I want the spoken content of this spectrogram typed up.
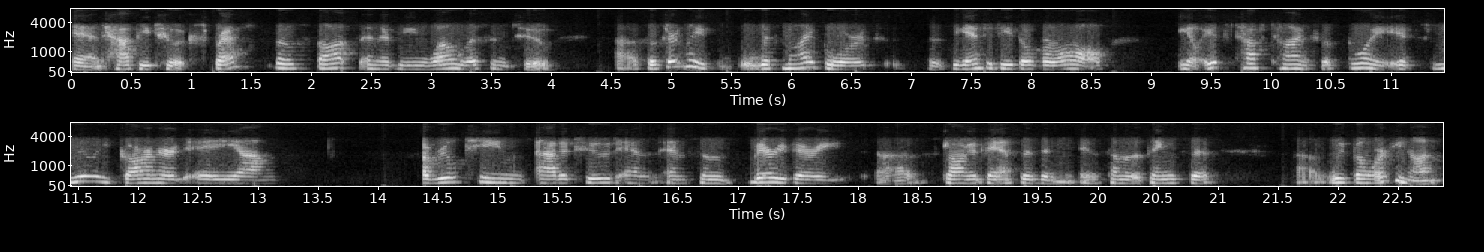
and happy to express those thoughts, and they're being well listened to. Uh, so certainly with my boards, the, the, entities overall, you know, it's tough times, but boy, it's really garnered a um, a real team attitude and, and some very, very uh, strong advances in, in some of the things that uh, we've been working on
